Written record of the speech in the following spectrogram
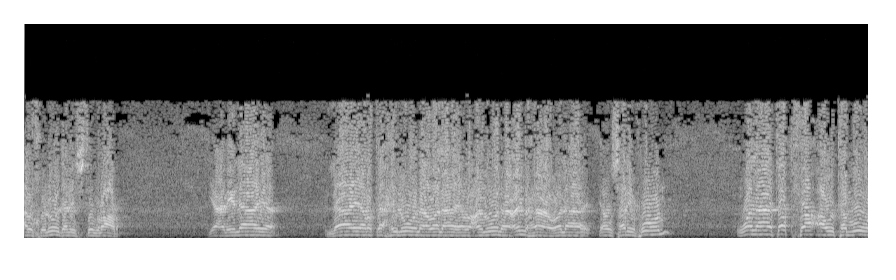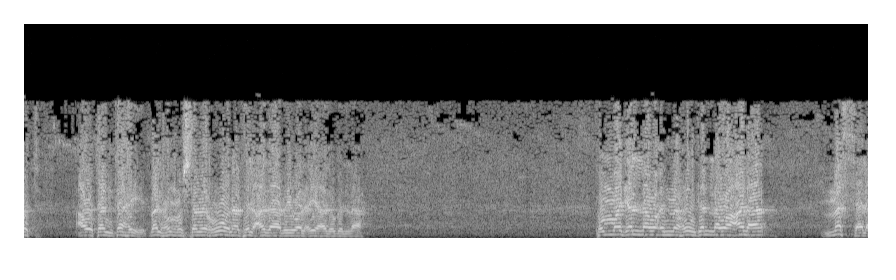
الخلود الاستمرار. يعني لا لا يرتحلون ولا يوعنون عنها ولا ينصرفون ولا تطفأ أو تموت أو تنتهي بل هم مستمرون في العذاب والعياذ بالله. ثم جل وانه جل وعلا مثل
